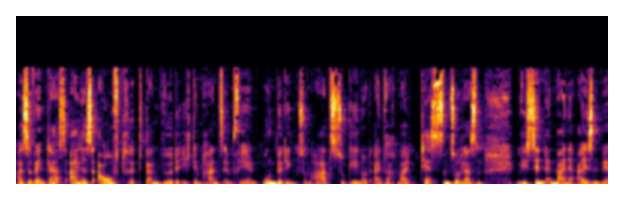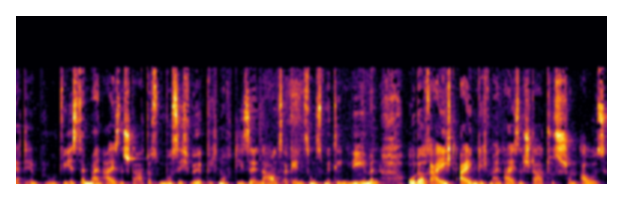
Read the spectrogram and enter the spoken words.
Also wenn das alles auftritt, dann würde ich dem Hans empfehlen, unbedingt zum Arzt zu gehen und einfach mal testen zu lassen, wie sind denn meine Eisenwerte im Blut? Wie ist ist denn mein Eisenstatus? Muss ich wirklich noch diese Nahrungsergänzungsmittel nehmen oder reicht eigentlich mein Eisenstatus schon aus?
